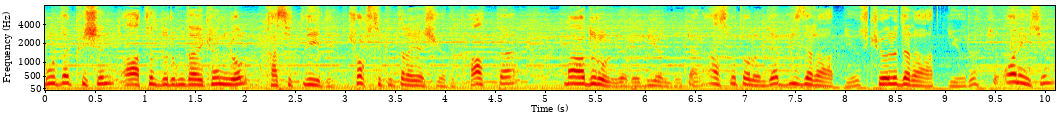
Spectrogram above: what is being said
Burada kışın atıl durumdayken yol kasitliydi. Çok sıkıntılar yaşıyorduk. Halk da mağdur oluyordu bir yönde. Yani asfalt olunca biz de rahatlıyoruz. Köylü de rahatlıyor. Şimdi onun için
